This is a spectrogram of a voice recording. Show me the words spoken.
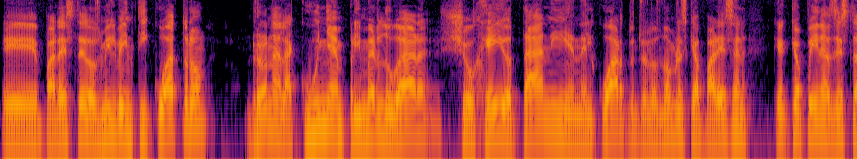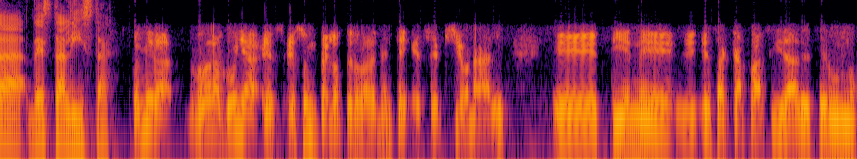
eh, para este 2024. Ronald Acuña en primer lugar, Shohei Otani en el cuarto, entre los nombres que aparecen. ¿Qué, qué opinas de esta, de esta lista? Pues mira, Ronald Acuña es, es un pelotero realmente excepcional. Eh, tiene esa capacidad de ser un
